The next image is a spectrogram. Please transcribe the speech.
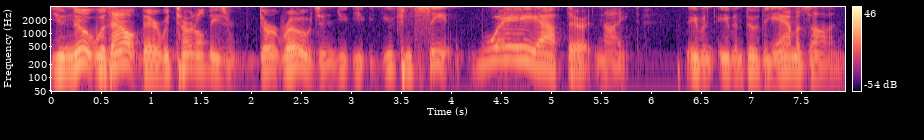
you knew it was out there. We turn on these dirt roads and you, you, you, can see it way out there at night, even, even through the Amazon.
